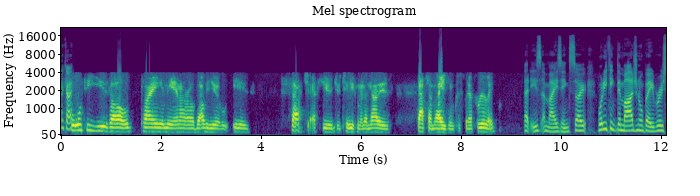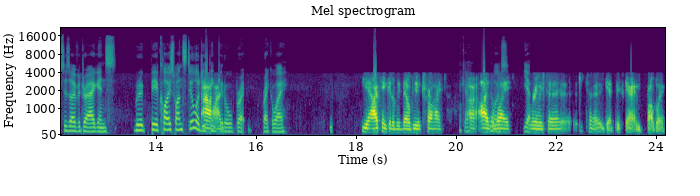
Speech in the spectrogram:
Okay. 40 years old playing in the NRLW is such a huge achievement, and that is that's amazing for Steph, really. That is amazing. So, what do you think the margin will be? Roosters over Dragons. Would it be a close one still, or do you think Uh, it'll break break away? Yeah, I think it'll be there'll be a try Okay. uh, either close. way, Yep. really to to get this game probably.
